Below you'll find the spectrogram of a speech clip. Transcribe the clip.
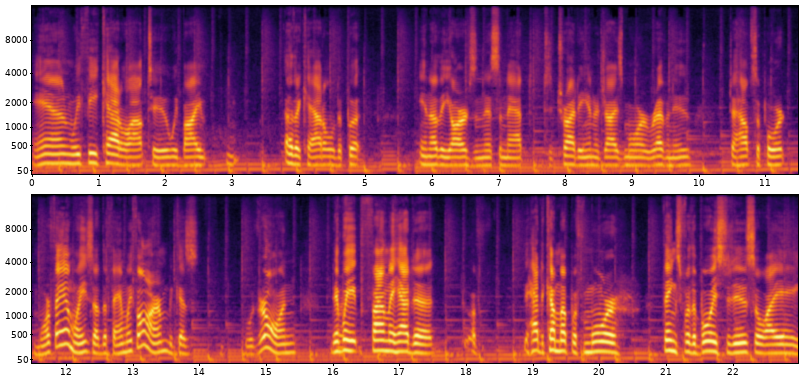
and we feed cattle out too. We buy other cattle to put in other yards and this and that to try to energize more revenue to help support more families of the family farm because we're growing. Then we finally had to had to come up with more things for the boys to do, so I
